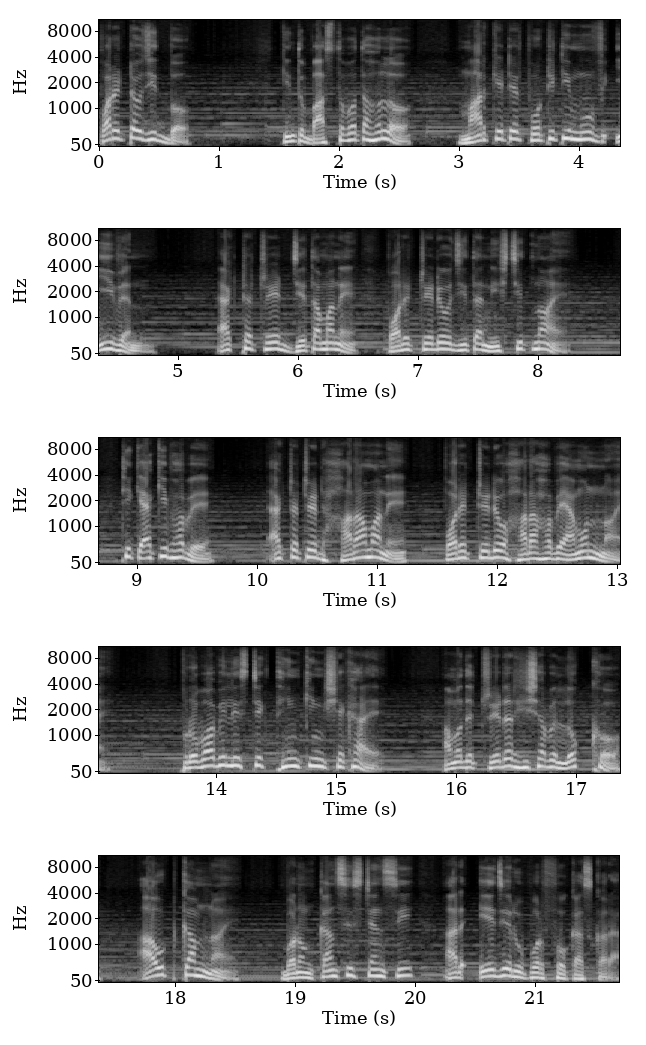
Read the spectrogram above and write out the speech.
পরেরটাও জিতব। কিন্তু বাস্তবতা হলো, মার্কেটের প্রতিটি মুভ ইভেন একটা ট্রেড জেতা মানে পরের ট্রেডেও জিতা নিশ্চিত নয়। ঠিক একইভাবে, একটা ট্রেড হারা মানে পরের ট্রেডেও হারা হবে এমন নয়। প্রবাবিলিস্টিক থিঙ্কিং শেখায়, আমাদের ট্রেডার হিসাবে লক্ষ্য আউটকাম নয়, বরং কনসিস্টেন্সি আর এজের উপর ফোকাস করা।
